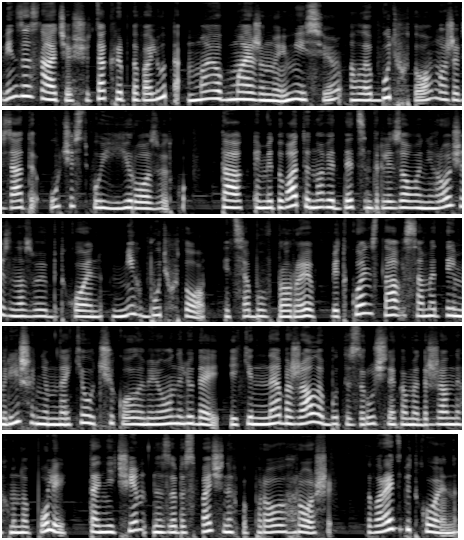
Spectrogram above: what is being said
Він зазначив, що ця криптовалюта має обмежену емісію, але будь-хто може взяти участь у її розвитку. Так, емітувати нові децентралізовані гроші з назвою біткоін міг будь-хто, і це був прорив. Біткоін став саме тим рішенням, на яке очікували мільйони людей, які не бажали бути заручниками державних монополій та нічим не забезпечених паперових грошей. Творець біткоїна.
